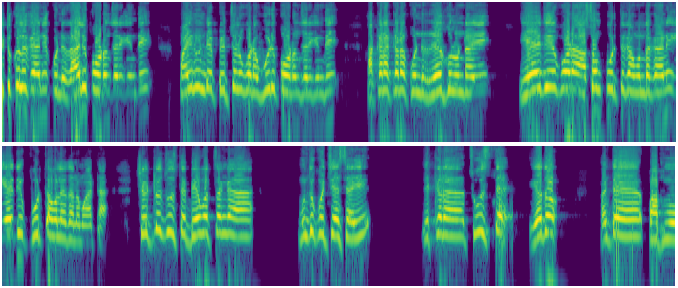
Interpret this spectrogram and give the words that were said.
ఇటుకలు కానీ కొన్ని రాలిపోవడం జరిగింది. పైనుండే పెచ్చులు కూడా ఊడిపోవడం జరిగింది. అక్కడక్కడ కొన్ని రేకులు ఉన్నాయి ఏది కూడా అసంపూర్తిగా ఉంది కానీ ఏది పూర్తి అవ్వలేదన్నమాట చెట్లు చూస్తే బీభత్సంగా ముందుకు వచ్చేసాయి ఇక్కడ చూస్తే ఏదో అంటే పాపము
